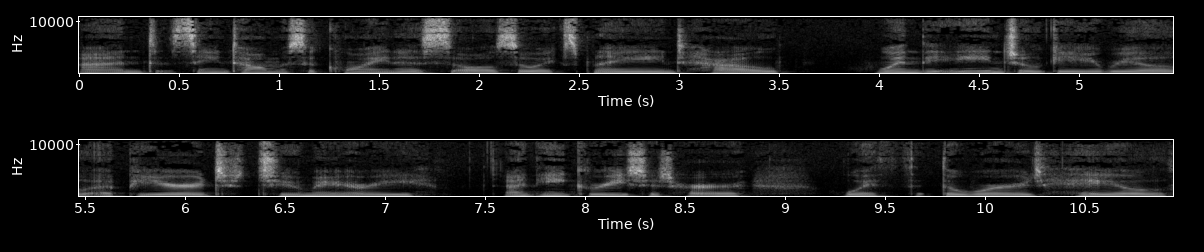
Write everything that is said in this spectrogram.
And St. Thomas Aquinas also explained how when the angel Gabriel appeared to Mary and he greeted her with the word Hail,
